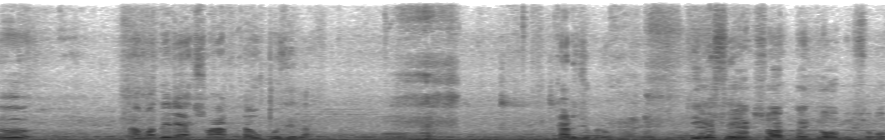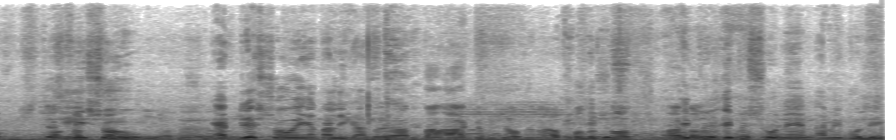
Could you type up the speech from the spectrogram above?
তো আমাদের একশো আটটা উপজেলা কার্যক্রম ঠিক আছে? একশো আটটা কি অফিস অফিস সহ। অ্যাড্রেস সহ এখানে তালিকা আছে। আরেকটা বিষয় আছে না সদস্য একটু একটু শোনেন আমি বলি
